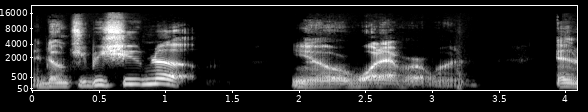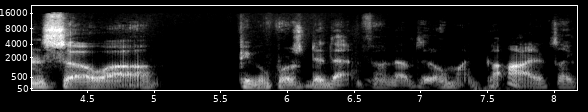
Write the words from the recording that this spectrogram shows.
and don't you be shooting up, you know, or whatever it was." And so uh, people, of course, did that and found out that, oh my God, it's like,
